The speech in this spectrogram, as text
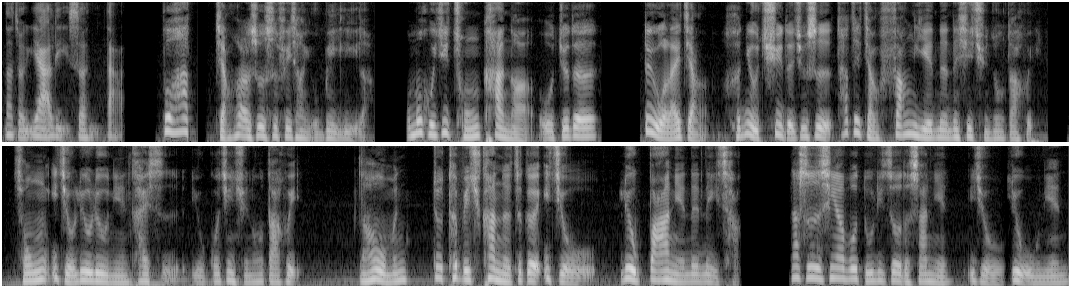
那种压力是很大。不过他讲话的时候是非常有魅力了。我们回去重看啊，我觉得对我来讲很有趣的就是他在讲方言的那些群众大会。从一九六六年开始有国庆群众大会，然后我们就特别去看了这个一九六八年的那场。那是新加坡独立之后的三年，一九六五年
